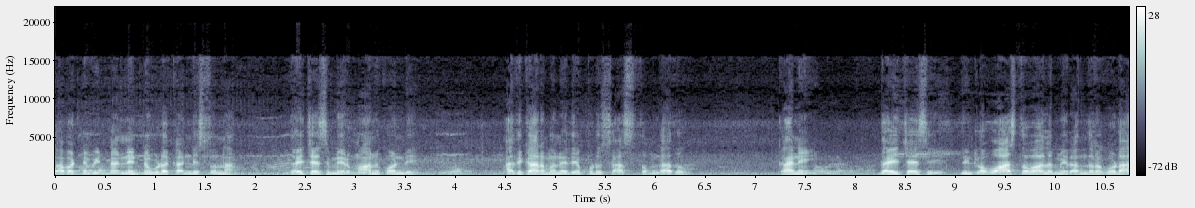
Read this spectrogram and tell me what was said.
కాబట్టి వీటిని అన్నింటిని కూడా ఖండిస్తున్నా. దయచేసి మీరు మానుకోండి. అధికారం అనేది ఎప్పుడు శాశ్వతం కాదు. కానీ దయచేసి దీంట్లో వాస్తవాలు మీరందరూ కూడా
